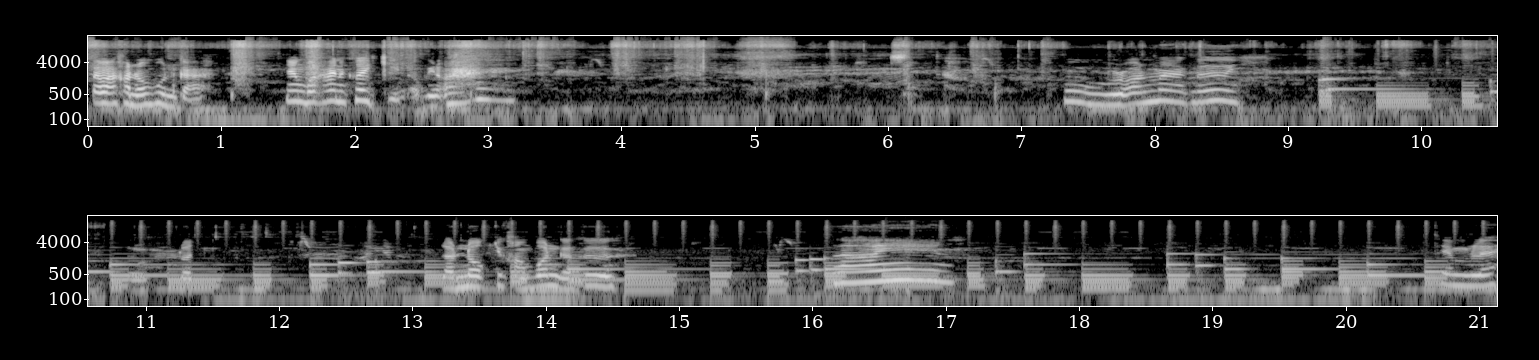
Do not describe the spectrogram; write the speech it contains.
แต่ว่าขนมบุญกะยังบ่ทันเคยกินเอาพี่น้องโอ้ร้อนมากเลยรถแล้วนกอยู่ข้างบนก็คือ ลายเต็มเลย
